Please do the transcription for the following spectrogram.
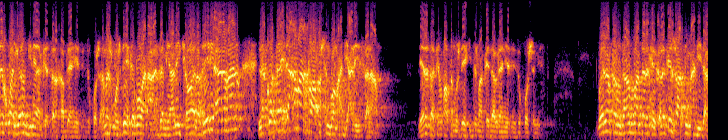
يقولون ديني أم بيسرخا بلاني يزيز خوش أمش مجديك بو أن أعزم يعني كوالا غير عربا لكوتايد أمان فاطشن بو مهدي عليه السلام. لێرەدا پێم فاتە مژدەیەکی ترمان پێدا برانی عزیز و خۆشەویست وێلم فەرمودان بوان دەرەکە کە لە پێش ڕاستی مەدیدا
